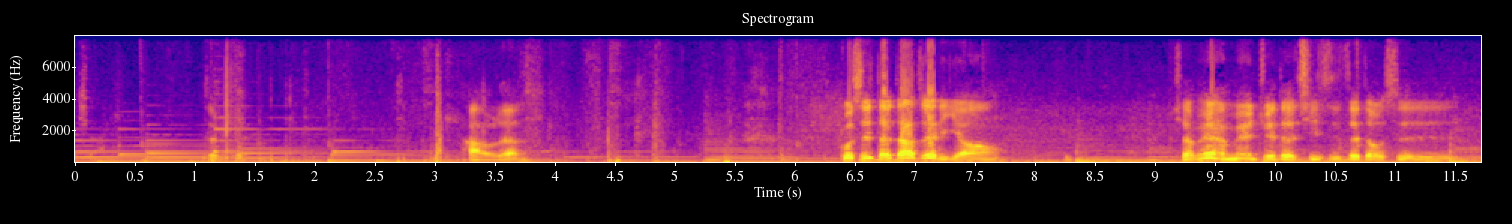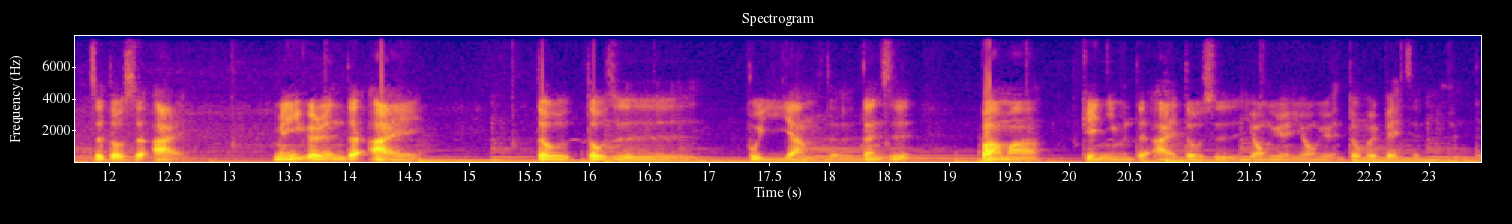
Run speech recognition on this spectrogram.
一下？对不对？好了，故事都到这里哦。小朋友有没有觉得，其实这都是这都是爱？每一个人的爱都都是不一样的，但是爸妈给你们的爱都是永远永远都会背着你们的，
